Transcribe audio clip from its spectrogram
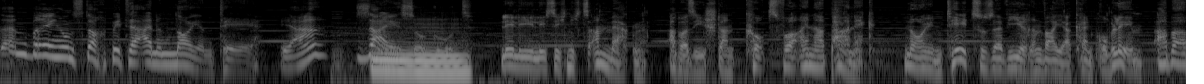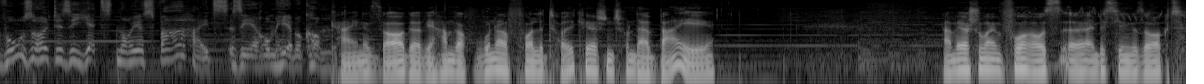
dann bring uns doch bitte einen neuen Tee, ja? Sei mm. so gut. Lilly ließ sich nichts anmerken, aber sie stand kurz vor einer Panik. Neuen Tee zu servieren war ja kein Problem. Aber wo sollte sie jetzt neues Wahrheitsserum herbekommen? Keine Sorge, wir haben doch wundervolle Tollkirschen schon dabei. Haben wir ja schon mal im Voraus äh, ein bisschen gesorgt.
